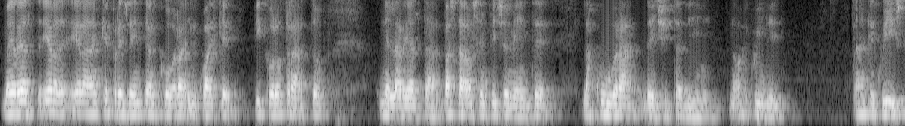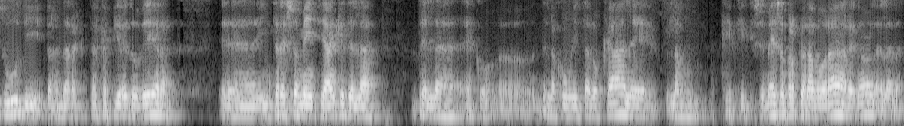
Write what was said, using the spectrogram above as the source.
ma in realtà era, era anche presente ancora in qualche piccolo tratto nella realtà. Bastava semplicemente la cura dei cittadini. No? E quindi anche qui studi per, andare per capire dove era, eh, interessamenti anche della, della, ecco, uh, della comunità locale che, che, si è messa proprio a lavorare, no? la, la,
